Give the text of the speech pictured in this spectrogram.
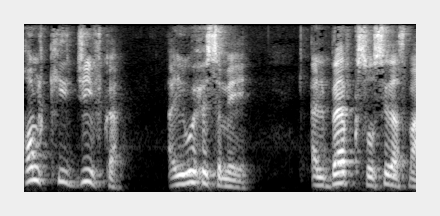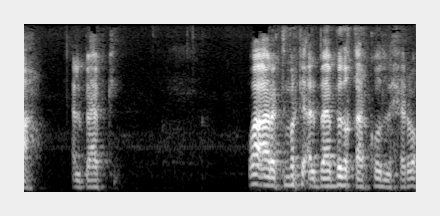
qolkii jiifka ayuu wuxuu sameeyey. Albaabka soo sidaas maaha albaabkii waa aragtay marka albaabada qaarkood la xiro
